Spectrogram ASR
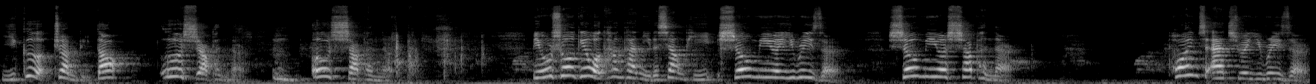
一个转笔刀，a sharpener，a sharpener。比如说，给我看看你的橡皮，show me your eraser，show me your sharpener。Point at your eraser.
